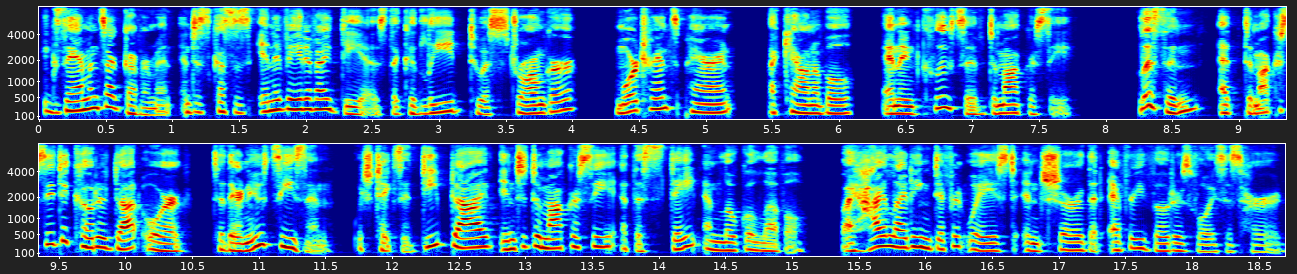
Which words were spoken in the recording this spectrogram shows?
examines our government and discusses innovative ideas that could lead to a stronger, more transparent, accountable, and inclusive democracy. Listen at democracydecoded.org to their new season, which takes a deep dive into democracy at the state and local level by highlighting different ways to ensure that every voter's voice is heard.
